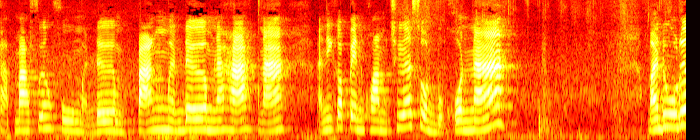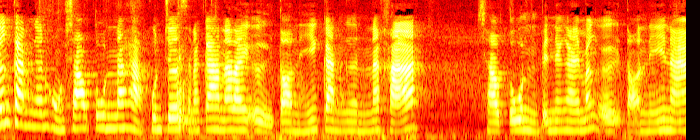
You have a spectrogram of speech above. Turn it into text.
กลับมาเฟื่องฟูเหมือนเดิม ปังเหมือนเดิมนะคะนะอันนี้ก็เป็นความเชื่อส่วนบุคคลนะ มาดูเรื่องการเงินของชาวตุลนะคะคุณเจอสถานการณ์อะไรเอ่ยตอนนี้การเงินนะคะ ชาวตุลเป็นยังไงบ้างเอ่ยตอนนี้นะ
